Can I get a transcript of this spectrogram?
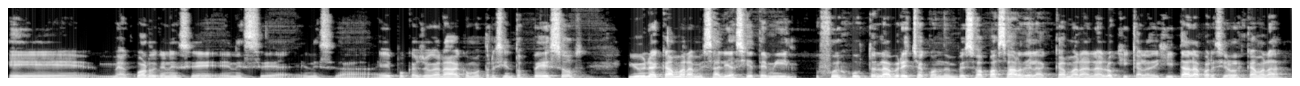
Me acuerdo que en, ese, en, ese, en esa época yo ganaba como 300 pesos y una cámara me salía 7000. Fue justo en la brecha cuando empezó a pasar de la cámara analógica a la digital, aparecieron las cámaras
